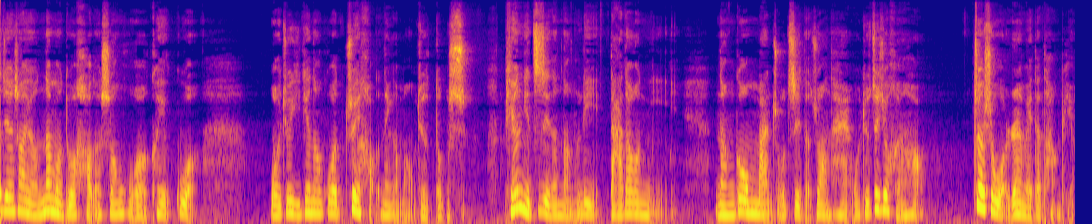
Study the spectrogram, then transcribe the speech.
界上有那么多好的生活可以过，我就一定能过最好的那个吗？我觉得都不是。凭你自己的能力达到你能够满足自己的状态，我觉得这就很好。这是我认为的躺平。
